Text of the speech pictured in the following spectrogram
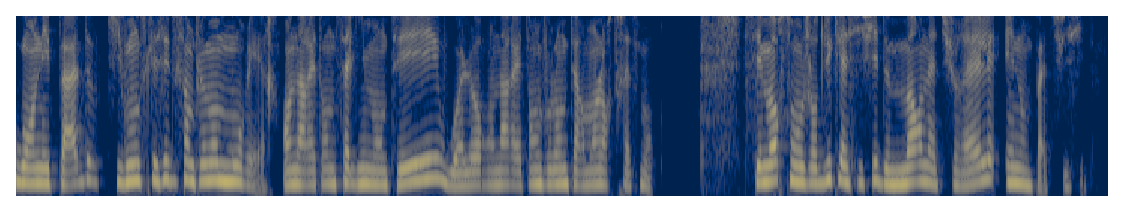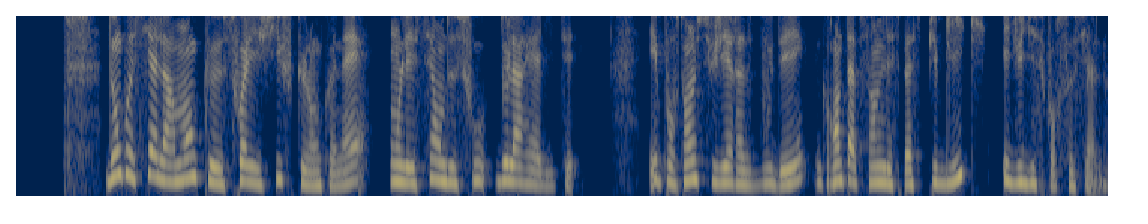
ou en EHPAD qui vont se laisser tout simplement mourir en arrêtant de s'alimenter ou alors en arrêtant volontairement leur traitement. Ces morts sont aujourd'hui classifiées de morts naturelles et non pas de suicide. Donc aussi alarmant que soient les chiffres que l'on connaît, on laissé en dessous de la réalité. Et pourtant, le sujet reste boudé, grand absent de l'espace public et du discours social.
